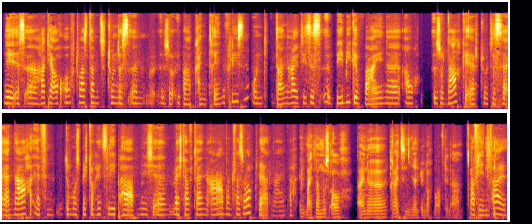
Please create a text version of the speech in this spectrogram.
Nee, es äh, hat ja auch oft was damit zu tun, dass ähm, so überhaupt keine Tränen fließen und dann halt dieses äh, Babygeweine auch so nachgeäfft wird. Das ist ja eher nachäffen. Du musst mich doch jetzt lieb haben. Ich äh, möchte auf deinen Arm und versorgt werden einfach. Und manchmal muss auch eine 13-Jährige nochmal auf den Arm. Auf jeden Fall.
